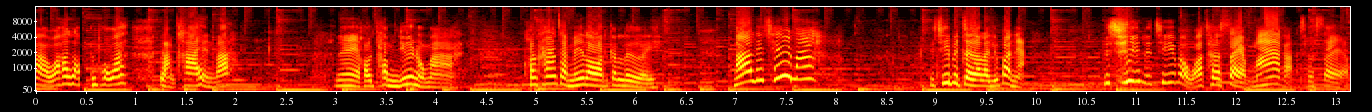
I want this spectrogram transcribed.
ค่ะว่าร้อนเพราะว่าหลังคาเห็นปะ นี่เขาทำยื่นออกมา ค่อนข้างจะไม่ร้อนกันเลย มาลิชี่มาลิชี่ไปเจออะไรหรือเปล่าเนี่ยลิชี่ลิชี่แบบว่าเธอแสบมากอะ เธอแสบ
